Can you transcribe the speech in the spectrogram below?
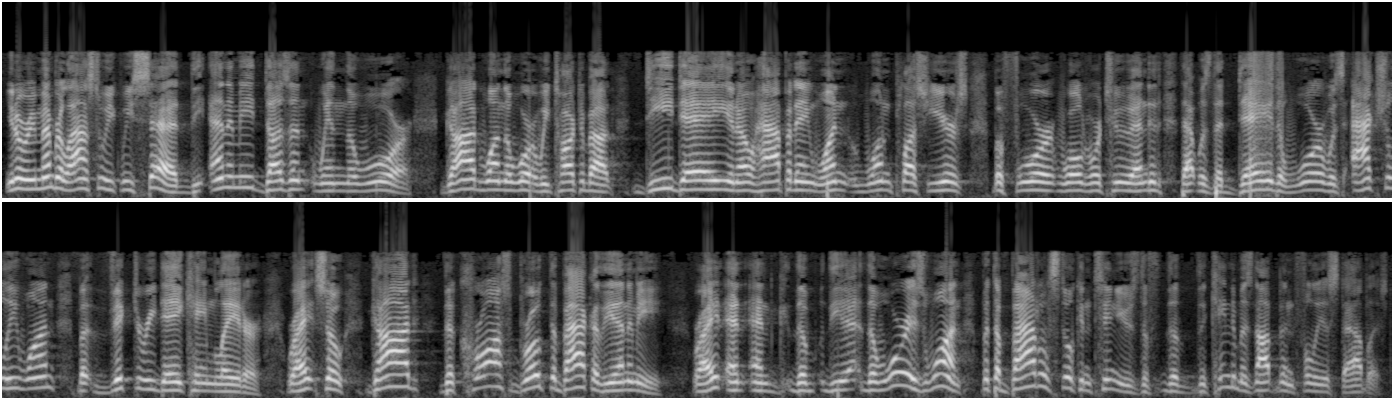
You know, remember last week we said the enemy doesn't win the war. God won the war. We talked about D-Day, you know, happening one, one plus years before World War II ended. That was the day the war was actually won, but Victory Day came later, right? So God, the cross broke the back of the enemy right? And and the the the war is won, but the battle still continues. The the the kingdom has not been fully established,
